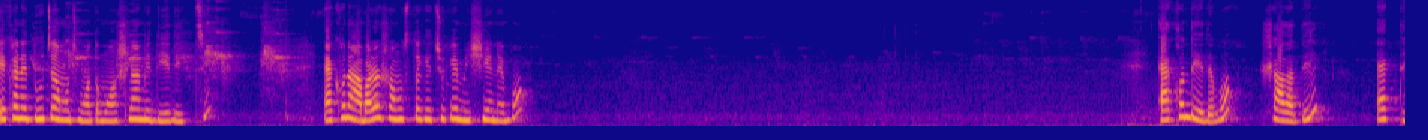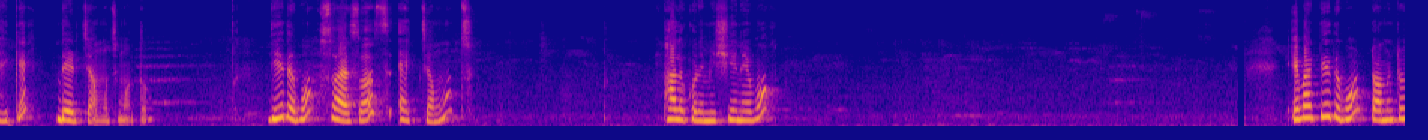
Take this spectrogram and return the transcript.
এখানে দু চামচ মতো মশলা আমি দিয়ে দিচ্ছি। এখন আবারও সমস্ত কিছুকে মিশিয়ে নেব। এখন দিয়ে দেব সাদা তিল এক থেকে দেড় চামচ মতো। দিয়ে দেব সয়া সস এক চামচ। ভালো করে মিশিয়ে নেব। এবার দিয়ে দেবো টমেটো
